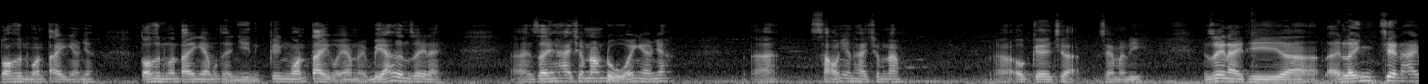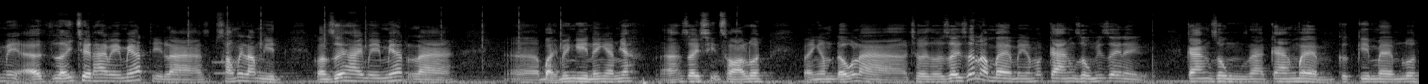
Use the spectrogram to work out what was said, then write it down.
To hơn ngón tay anh em nhé. To hơn ngón tay anh em có thể nhìn cái ngón tay của em này bé hơn dây này. Đấy, dây 2.5 đủ anh em nhé. Đó, 6 x 2.5 ok chưa ạ? Xem đi. Dây này thì à, đấy, lấy trên 20 à, lấy trên 20 mét thì là 65 000 còn dưới 20 mét là à, 70 000 anh em nhé. Đó, dây xịn xò luôn. Và anh em đấu là chơi thôi. Dây rất là mềm anh em càng dùng cái dây này càng dùng ra càng mềm cực kỳ mềm luôn.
